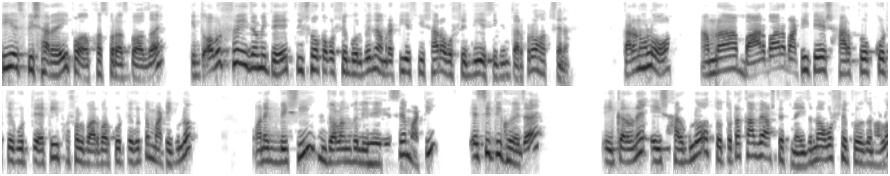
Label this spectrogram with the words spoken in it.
টিএসপি সারেই ফসফরাস পাওয়া যায়। কিন্তু অবশ্যই জমিতে কৃষক অবশ্যই বলবে যে, আমরা টিএসপি সার অবশ্যই দিয়েছি, কিন্তু তারপরেও হচ্ছে না। কারণ হলো, আমরা বারবার মাটিতে সার প্রয়োগ করতে করতে, একই ফসল বারবার করতে করতে মাটিগুলো অনেক বেশি জলাঞ্জলি হয়ে গেছে, মাটি অ্যাসিটিক হয়ে যায়। এই কারণে এই সারগুলো ততটা কাজে আসতেছে না। এই জন্য অবশ্যই প্রয়োজন হলো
